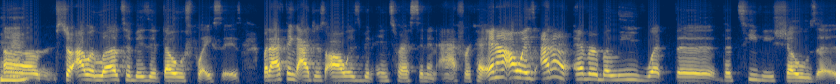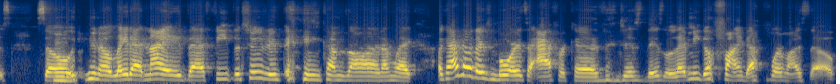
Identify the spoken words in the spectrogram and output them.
Mm-hmm. Um, so I would love to visit those places. but I think I just always been interested in Africa. And I always I don't ever believe what the the TV shows us. So, mm. you know, late at night that feed the children thing comes on. I'm like, okay, I know there's more to Africa than just this. Let me go find out for myself.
